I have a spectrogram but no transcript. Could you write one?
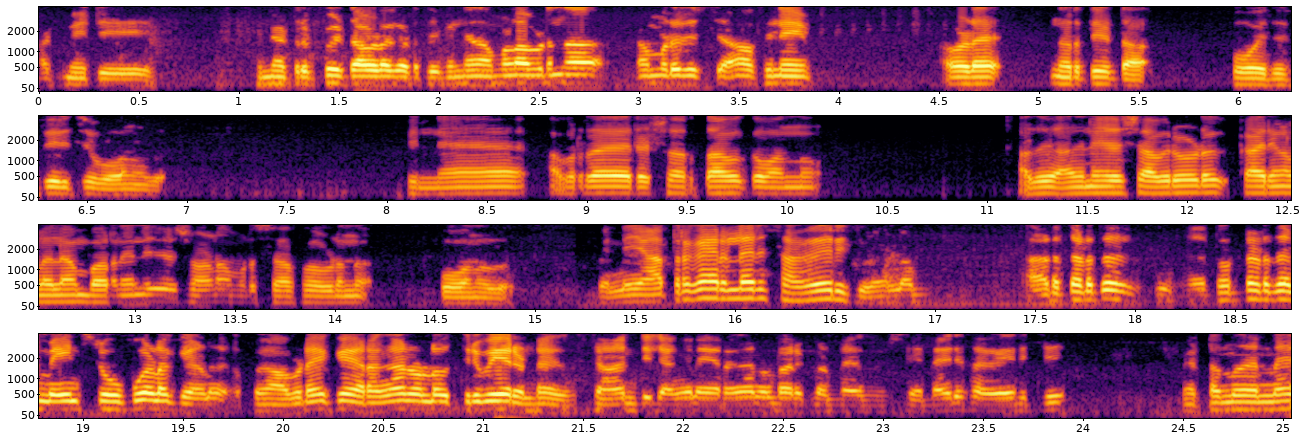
അഡ്മിറ്റ് ചെയ്യും. പിന്നെ ട്രിപ്പ് ഇട്ട് അവിടെ കിടത്തി. പിന്നെ നമ്മൾ അവിടുന്ന് നമ്മുടെ ഒരു സ്റ്റാഫിനെയും അവിടെ നിർത്തിയിട്ടാണ് പോയത് തിരിച്ചു പോകുന്നത് പിന്നെ അവരുടെ രക്ഷകർത്താവൊക്കെ വന്നു. അത് അതിനുശേഷം അവരോട് കാര്യങ്ങളെല്ലാം പറഞ്ഞതിന് ശേഷമാണ് നമ്മുടെ സ്റ്റാഫ് അവിടെ നിന്ന് പോകുന്നത് പിന്നെ യാത്രക്കാരെല്ലാവരും സഹകരിച്ചു. കാരണം അടുത്തടുത്ത തൊട്ടടുത്ത മെയിൻ സ്റ്റോപ്പുകളൊക്കെയാണ് അപ്പോൾ അവിടെയൊക്കെ ഇറങ്ങാനുള്ള ഒത്തിരി പേരുണ്ടായിരുന്നു. സ്റ്റാൻഡിൽ അങ്ങനെ ഇറങ്ങാനുള്ളവരൊക്കെ ഉണ്ടായിരുന്നു. പക്ഷെ എല്ലാവരും സഹകരിച്ച് പെട്ടെന്ന് തന്നെ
